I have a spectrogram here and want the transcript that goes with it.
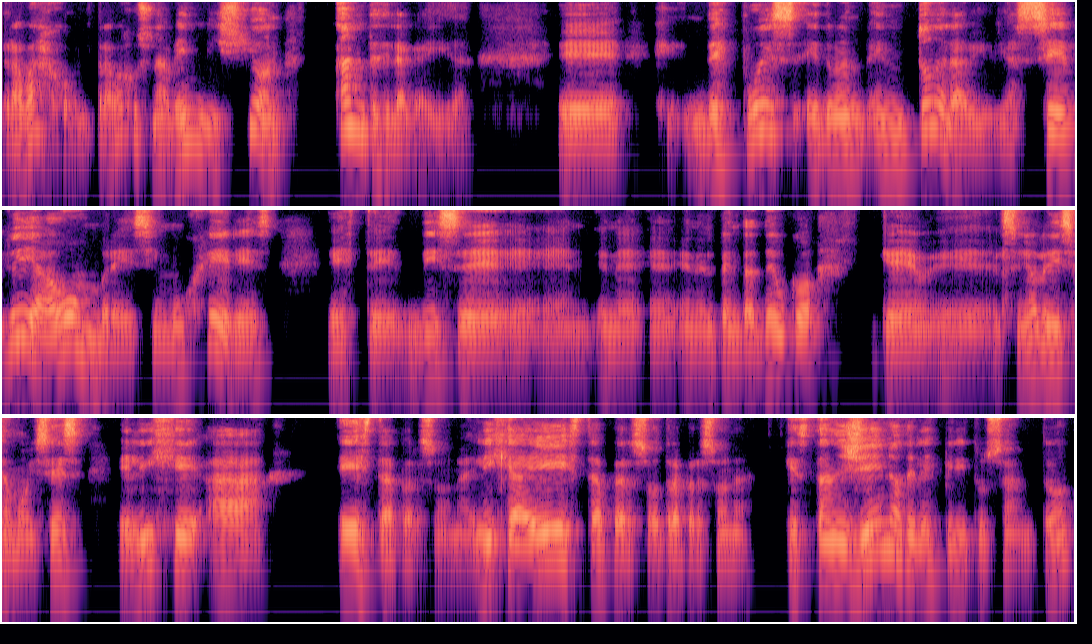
trabajo. El trabajo es una bendición antes de la caída. Después, eh, en toda la Biblia, se ve a hombres y mujeres, este, dice en, el Pentateuco, que el Señor le dice a Moisés, elige a esta persona, elige a esta otra persona, que están llenos del Espíritu Santo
